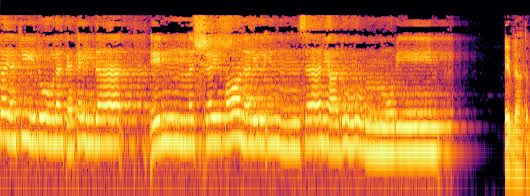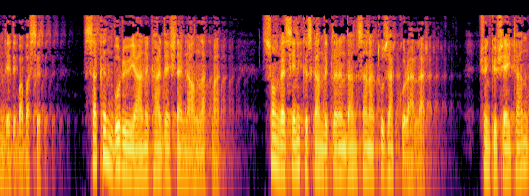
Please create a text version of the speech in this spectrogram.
فيكيدوا لك كيدا إن الشيطان للإنسان عدو مبين Evladım dedi babası. Sakın bu rüyanı kardeşlerine anlatma. Sonra seni kıskandıklarından sana tuzak kurarlar. Çünkü şeytan,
